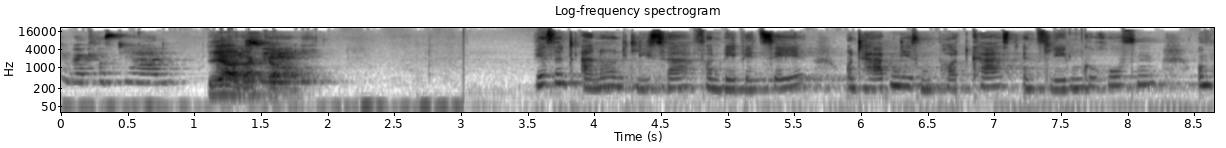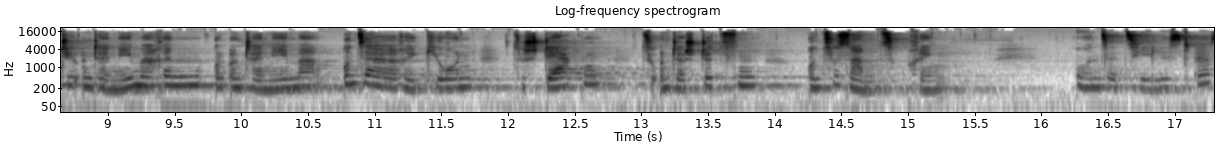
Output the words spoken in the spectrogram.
lieber Christian. Ja, danke auch. Wir sind Anne und Lisa von BBC und haben diesen Podcast ins Leben gerufen, um die Unternehmerinnen und Unternehmer unserer Region zu stärken, zu unterstützen und zusammenzubringen. Unser Ziel ist es,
